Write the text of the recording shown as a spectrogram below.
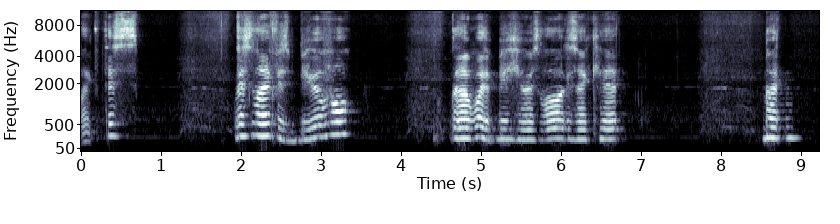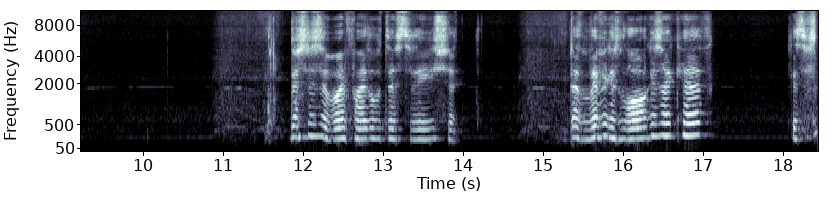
like this, this life is beautiful. I want to be here as long as I can. But this isn't my final destination. And living as long as I can, this, is,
